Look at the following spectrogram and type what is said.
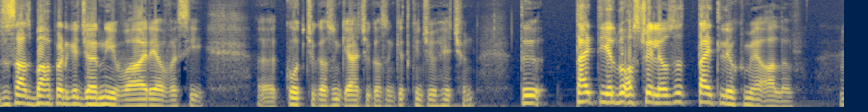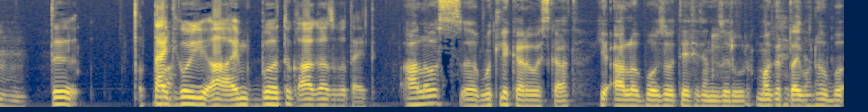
زٕ ساس باہ پٮ۪ٹھ گٔے جٔرنی واریاہ ؤسیع کوٚت چھُ گژھُن کیٛاہ چھُ گژھُن کِتھ کٔنۍ چھُ ہیٚچھُن تہٕ تَتہِ ییٚلہِ بہٕ آسٹریلیا اوسُس تَتہِ لیوٚکھ مےٚ آلو تہٕ تَتہِ گوٚو یہِ آ اَمہِ بٲتھُک آغاز گوٚو تَتہِ آلوَس مُتعلِق کَرو أسۍ کَتھ یہِ آلو بوزو تہِ سۭتۍ ضروٗر مگر تۄہہِ وَنہو بہٕ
